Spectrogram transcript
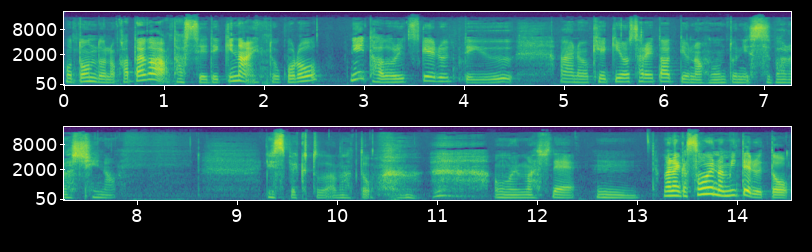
ほとんどの方が達成できないところにたどり着けるっていう、あの、経験をされたっていうのは本当に素晴らしいな。リスペクトだなと 思いまして、うん。まあなんかそういうの見てると、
